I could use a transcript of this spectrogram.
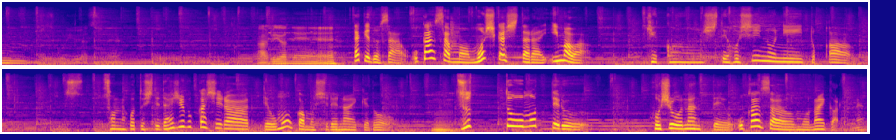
うん、そういうやつね。あるよね。だけどさお母さんももしかしたら今は結婚してほしいのにとかそそんなことして大丈夫かしらって思うかもしれないけどうん。ずっと思ってる保証なんてお母さんもないからね。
